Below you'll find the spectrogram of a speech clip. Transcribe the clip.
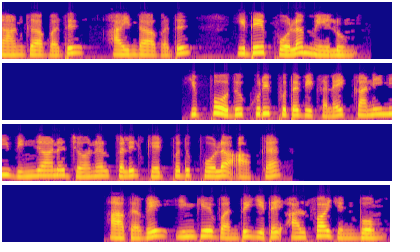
நான்காவது ஐந்தாவது இதே போல மேலும். இப்போது குறிப்புதவிகளை கணினி விஞ்ஞான journalகளில் கேட்பது போல ஆக்க. ஆகவே இங்கே வந்து இதை அல்பா என்போம்.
